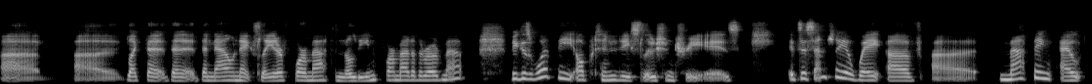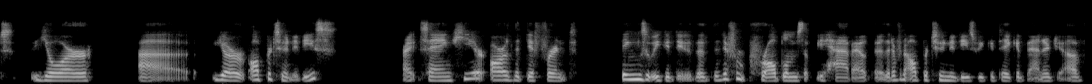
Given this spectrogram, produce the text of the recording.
uh, uh, like the, the the now next later format and the lean format of the roadmap. Because what the opportunity solution tree is it's essentially a way of uh, mapping out your uh, your opportunities right? Saying here are the different things that we could do the, the different problems that we have out there the different opportunities we could take advantage of.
